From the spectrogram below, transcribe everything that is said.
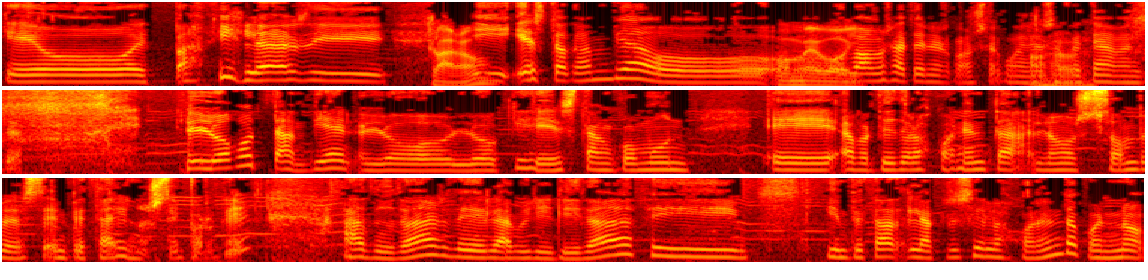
que o espabilas y, y esto cambia o, vamos a tener consecuencias, efectivamente. Luego también lo, lo que es tan común eh, a partir de los 40, los hombres empezar, y no sé por qué, a dudar de la virilidad y, empezar la crisis de los 40. Pues no,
